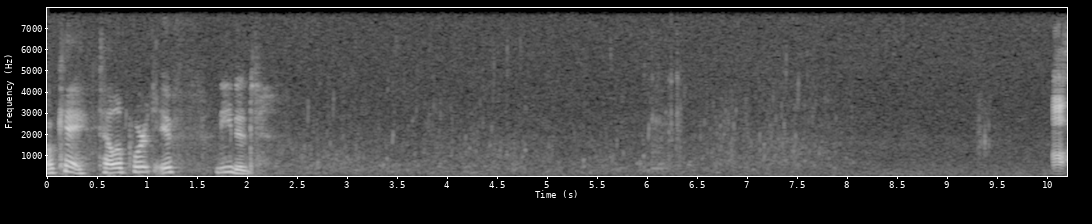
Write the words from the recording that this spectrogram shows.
Okay, teleport if needed. Oh.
